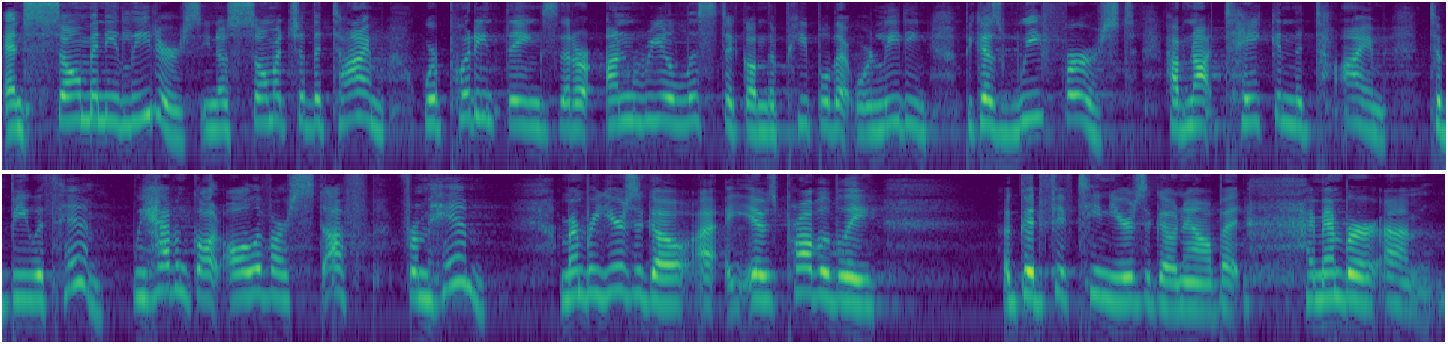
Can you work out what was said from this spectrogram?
And so many leaders, you know, so much of the time, we're putting things that are unrealistic on the people that we're leading because we first have not taken the time to be with Him. We haven't got all of our stuff from Him. I remember years ago, I, it was probably a good 15 years ago now, but I remember um,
